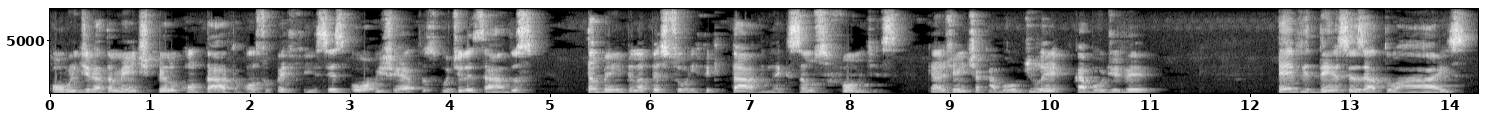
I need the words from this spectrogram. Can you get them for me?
ou indiretamente pelo contato com superfícies ou objetos utilizados também pela pessoa infectada, né, que são os fômites, que a gente acabou de ler, acabou de ver. Evidências atuais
